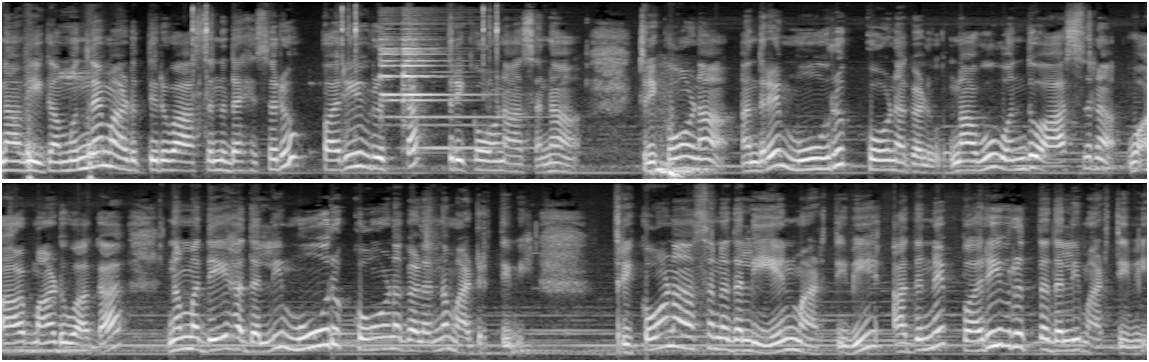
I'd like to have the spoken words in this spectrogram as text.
ನಾವೀಗ ಮುಂದೆ ಮಾಡುತ್ತಿರುವ ಆಸನದ ಹೆಸರು ಪರಿವೃತ್ತ ತ್ರಿಕೋಣಾಸನ. ತ್ರಿಕೋಣ ಅಂದ್ರೆ ಮೂರು ಕೋಣಗಳು. ನಾವು ಒಂದು ಆಸನ ಮಾಡುವಾಗ ನಮ್ಮ ದೇಹದಲ್ಲಿ ಮೂರು ಕೋಣಗಳನ್ನು ಮಾಡಿರ್ತೀವಿ. ತ್ರಿಕೋಣಾಸನದಲ್ಲಿ ಏನು ಮಾಡ್ತೀವಿ? ಅದನ್ನೇ ಪರಿವೃತ್ತದಲ್ಲಿ ಮಾಡ್ತೀವಿ.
